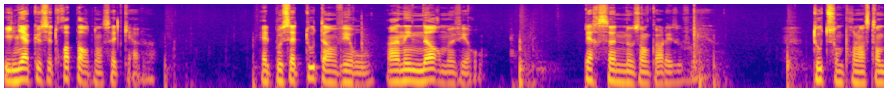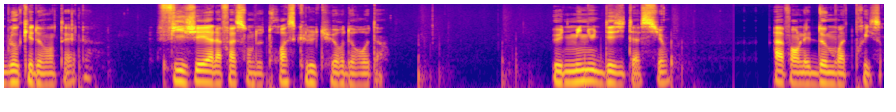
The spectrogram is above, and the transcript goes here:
Il n'y a que ces trois portes dans cette cave. Elle possède tout un verrou, un énorme verrou. Personne n'ose encore les ouvrir. Toutes sont pour l'instant bloquées devant elle, figées à la façon de trois sculptures de Rodin. Une minute d'hésitation avant les deux mois de prison.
